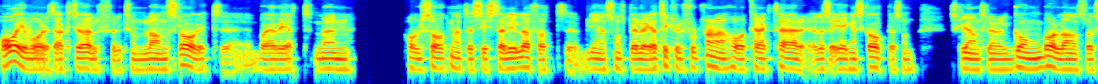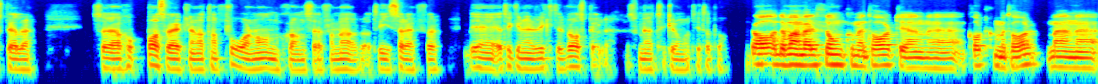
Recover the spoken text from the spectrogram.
har ju varit aktuell för liksom landslaget eh, vad jag vet, men har väl saknat det sista lilla för att eh, bli en sån spelare. Jag tycker fortfarande han har karaktär eller så egenskaper som skulle göra till en gångbar landslagsspelare. Så jag hoppas verkligen att han får någon chans här framöver att visa det. För jag tycker det är en riktigt bra spelare som jag tycker om att titta på. Ja, det var en väldigt lång kommentar till en eh, kort kommentar, men. Eh,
